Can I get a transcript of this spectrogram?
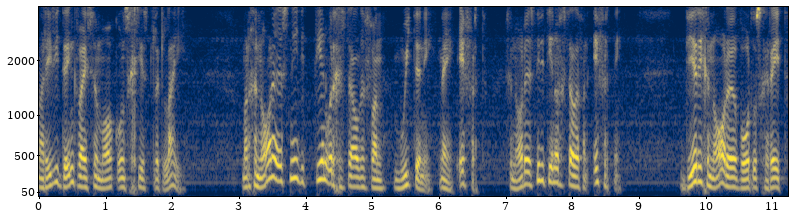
Maar hierdie denkwyse maak ons geestelik lui. Maar genade is nie die teenoorgestelde van moeite nie, nê, nee, effort. Genade is nie die teenoorgestelde van effort nie. Deur die genade word ons gered,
